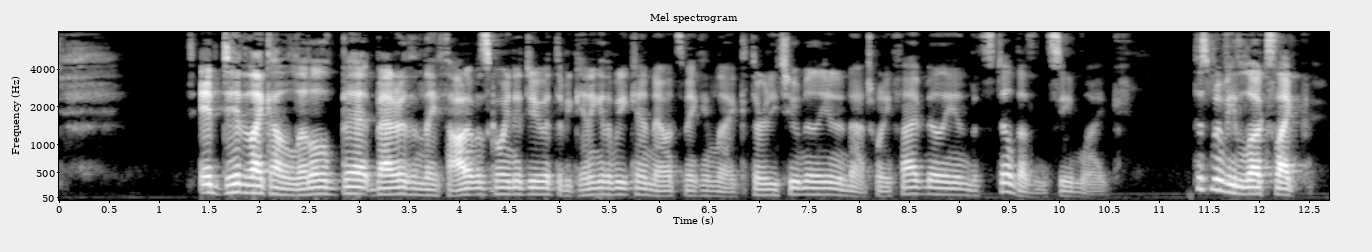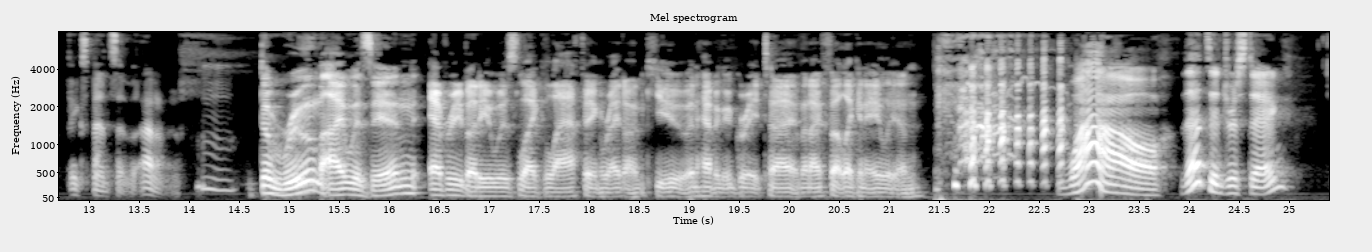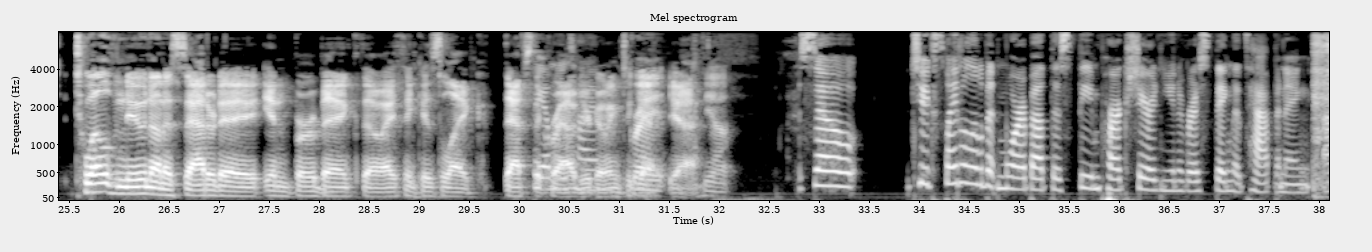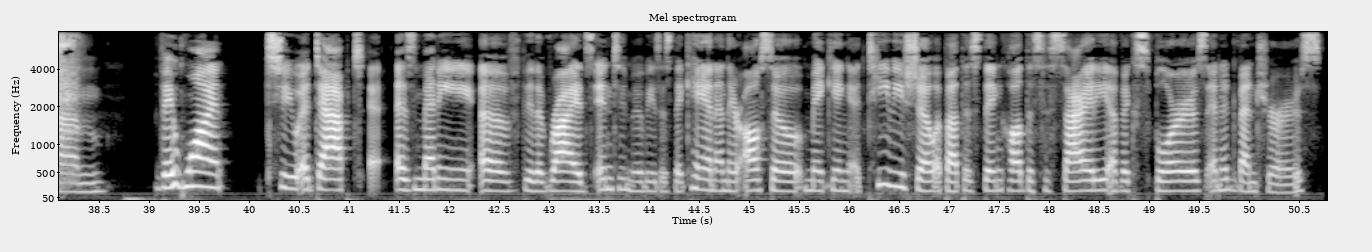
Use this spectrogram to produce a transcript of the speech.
it did like a little bit better than they thought it was going to do at the beginning of the weekend. Now it's making like 32 million and not 25 million, but still doesn't seem like this movie looks like expensive. I don't know. The room I was in, everybody was like laughing right on cue and having a great time, and I felt like an alien. Wow, that's interesting. 12 noon on a Saturday in Burbank, though, I think is like, that's the Family crowd time. you're going to Great. get. Yeah. Yeah. So, to explain a little bit more about this theme park shared universe thing that's happening, um, they want to adapt as many of the, the rides into movies as they can, and they're also making a TV show about this thing called the Society of Explorers and Adventurers,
